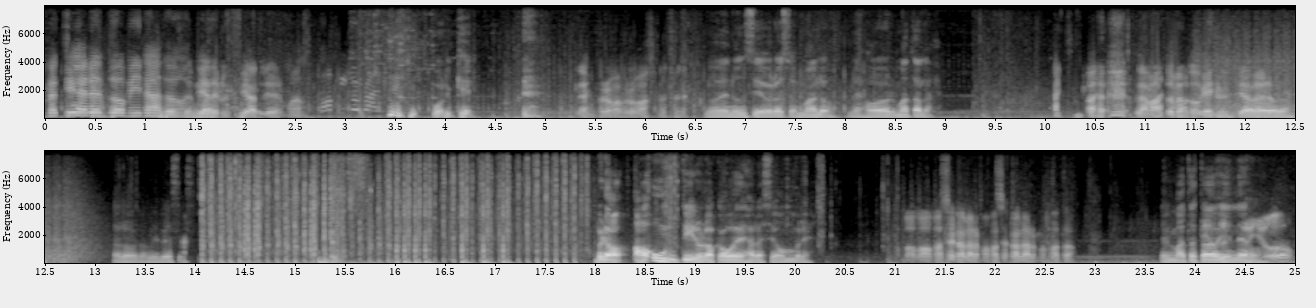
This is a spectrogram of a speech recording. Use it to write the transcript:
Me tienes dominado. Voy a denunciarle, hermano. ¿Por qué? Es broma, broma. No denuncie, bro, eso es malo. Mejor mátala. La mato mejor que Claro, denunciarla. ¿eh? bro. Claro, bro, mil veces. Bro, a un tiro lo acabo de dejar a ese hombre. Vamos, vamos a sacar el arma, vamos a sacar el arma, mata. El mata estaba bien lejos.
